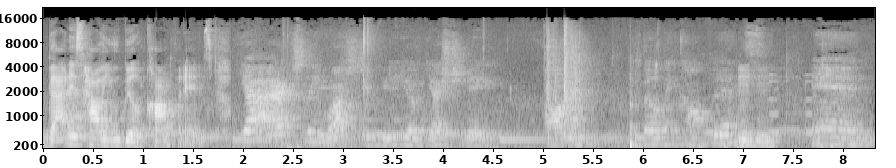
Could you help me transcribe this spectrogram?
That is how you build confidence. Yeah, I actually watched a video yesterday on building confidence. Mm-hmm. And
